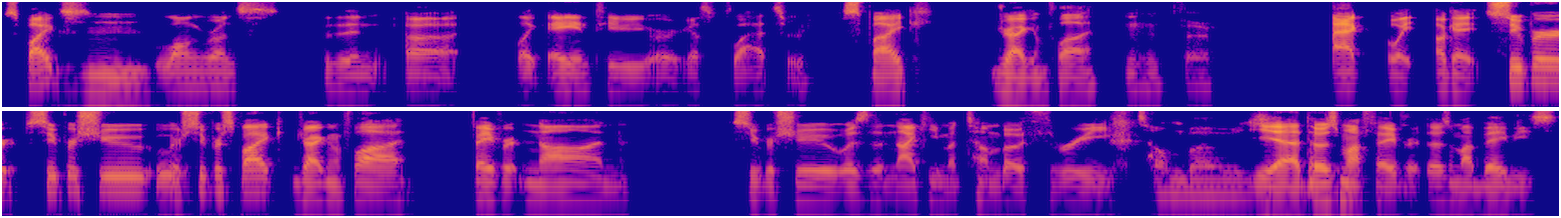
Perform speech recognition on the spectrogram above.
spikes, mm. long runs, then uh, like A and T, or I guess flats or spike, dragonfly. Mm-hmm. Fair. Act. Wait. Okay. Super super shoe Ooh. or super spike, dragonfly favorite non super shoe was the Nike Matumbo 3. Matumbos. Yeah, those are my favorite. Those are my babies.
